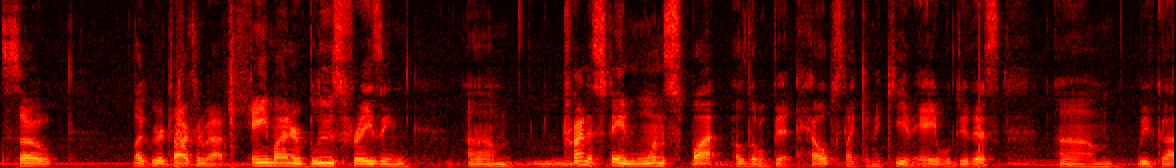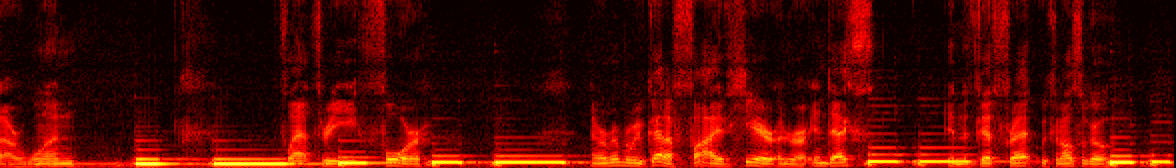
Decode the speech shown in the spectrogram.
So, like we were talking about, A minor blues phrasing, um, trying to stay in one spot a little bit helps. Like in the key of A, we'll do this. Um, we've got our one, flat three, four. Now remember, we've got a five here under our index in the fifth fret. We can also go and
